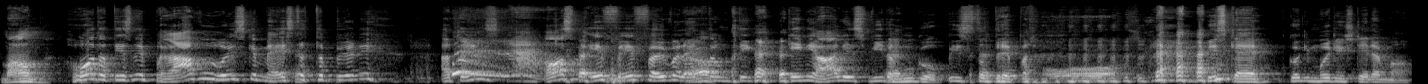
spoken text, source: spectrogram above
Mann. Hat er das nicht bravourös gemeistert, der Börni? Dings aus dem FF eine Überleitung, die genial ist wie der Hugo. Bis du deppert. Bis gleich. Gurgelmurgel steht einmal.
